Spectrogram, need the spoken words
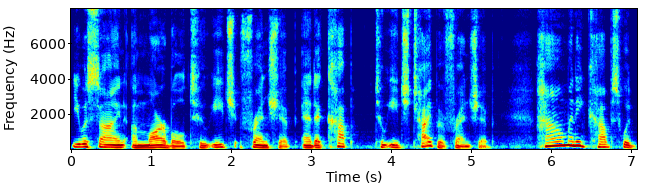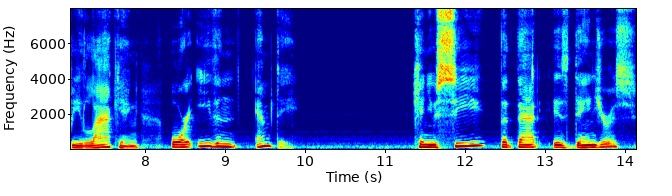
you assign a marble to each friendship and a cup to each type of friendship, how many cups would be lacking or even empty? Can you see that that is dangerous?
